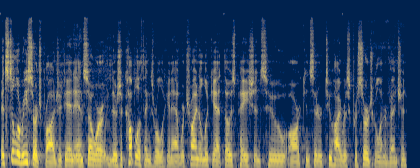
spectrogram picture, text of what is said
It's still a research project, and, and so we're, there's a couple of things we're looking at. We're trying to look at those patients who are considered too high risk for surgical intervention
